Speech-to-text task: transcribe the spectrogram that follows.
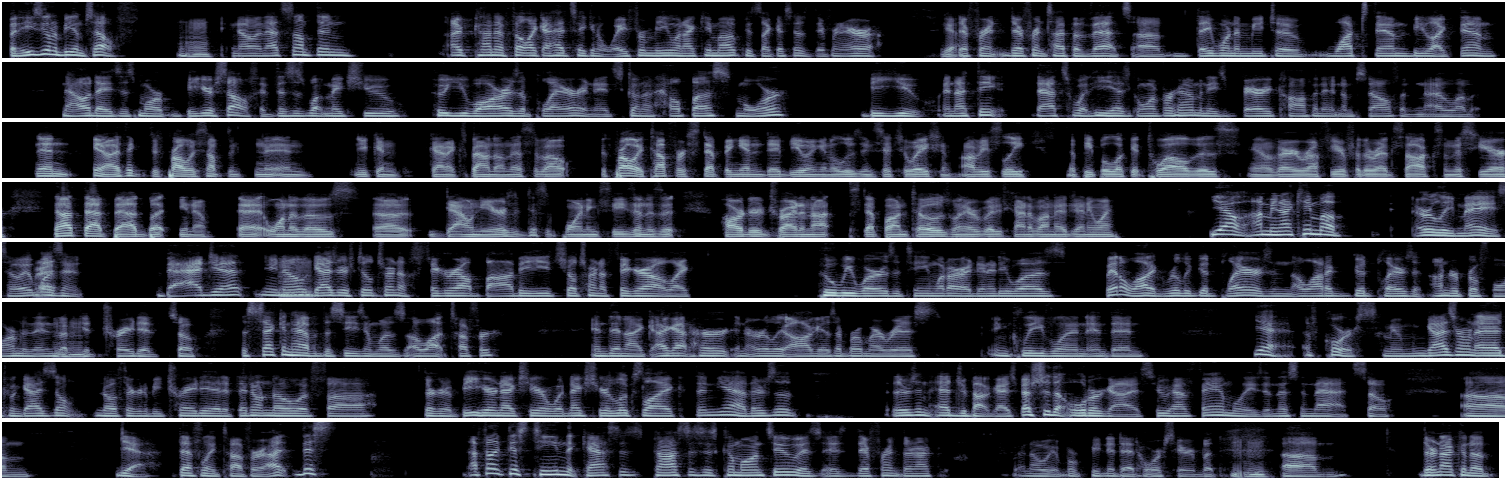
But he's going to be himself, mm-hmm. you know, and that's something I've kind of felt like I had taken away from me when I came up because, like I said, it's different era, yeah. different different type of vets. Uh, they wanted me to watch them be like them. Nowadays, it's more be yourself. If this is what makes you who you are as a player, and it's going to help us more, be you. And I think that's what he has going for him, and he's very confident in himself, and I love it. And you know, I think there's probably something, and you can kind of expound on this about it's probably tougher stepping in and debuting in a losing situation. Obviously, the people look at 12 as you know a very rough year for the Red Sox, and this year not that bad, but you know uh, one of those uh, down years, a disappointing season. Is it harder to try to not step on toes when everybody's kind of on edge anyway? Yeah, I mean, I came up early May, so it right. wasn't bad yet. You know, mm-hmm. guys are still trying to figure out Bobby, still trying to figure out like who we were as a team, what our identity was we had a lot of really good players and a lot of good players that underperformed and they ended mm-hmm. up getting traded. So the second half of the season was a lot tougher. And then I, I got hurt in early August. I broke my wrist in Cleveland. And then, yeah, of course. I mean, when guys are on edge, when guys don't know if they're going to be traded, if they don't know if uh, they're going to be here next year, what next year looks like, then yeah, there's a there's an edge about guys, especially the older guys who have families and this and that. So, um, yeah, definitely tougher. I this I feel like this team that Casas Costas has come on to is is different. They're not. I know we're beating a dead horse here, but Mhm. um, they're not going to.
